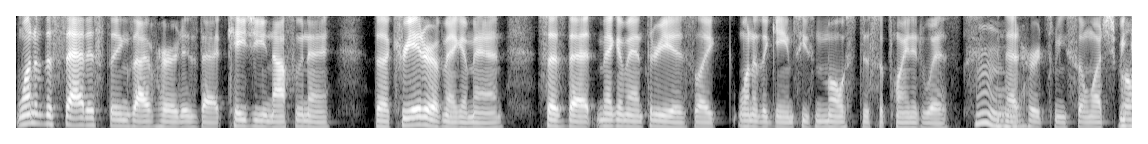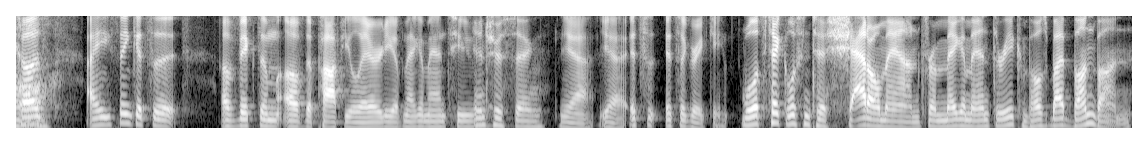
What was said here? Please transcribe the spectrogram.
one of the saddest things I've heard is that Keiji Inafune, the creator of Mega Man, says that Mega Man Three is like one of the games he's most disappointed with, and that hurts me so much because Aw. I think it's a a victim of the popularity of Mega Man Two. Interesting. Yeah, yeah, it's it's a great game. Well, let's take a listen to Shadow Man from Mega Man 3, composed by Bun Bun.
